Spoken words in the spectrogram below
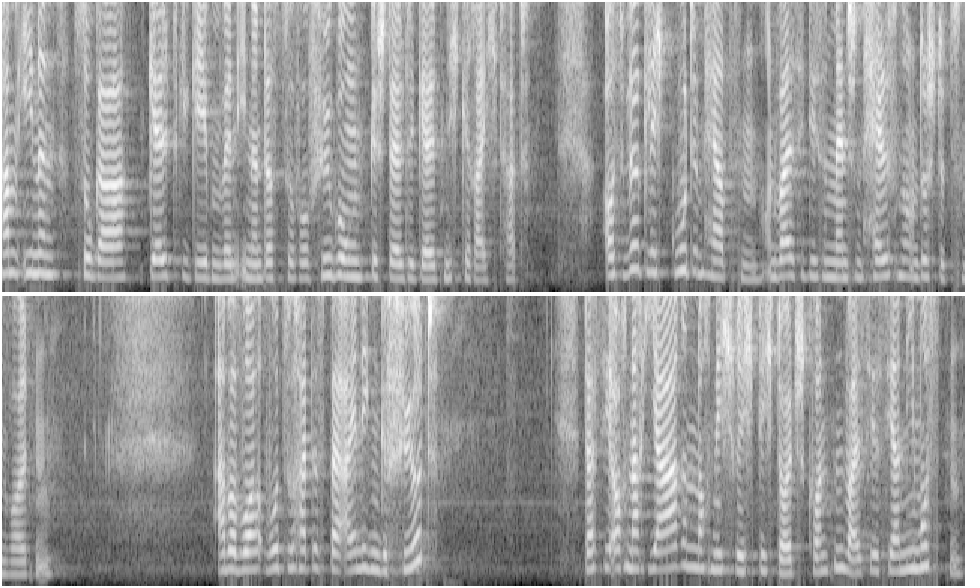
haben ihnen sogar Geld gegeben, wenn ihnen das zur Verfügung gestellte Geld nicht gereicht hat. Aus wirklich gutem Herzen und weil sie diesen Menschen helfen und unterstützen wollten. Aber wo, wozu hat es bei einigen geführt? Dass sie auch nach Jahren noch nicht richtig Deutsch konnten, weil sie es ja nie mussten.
